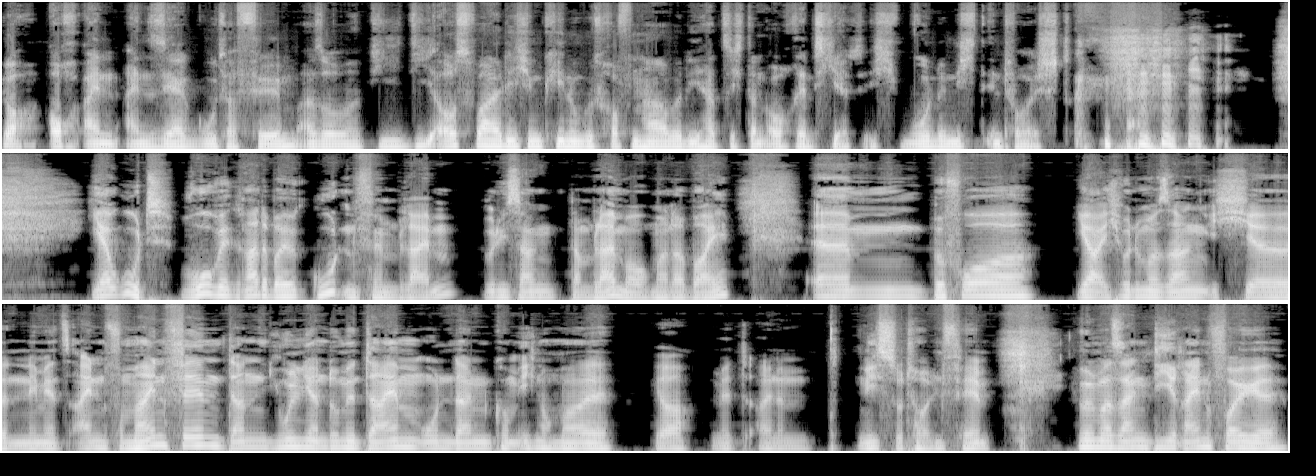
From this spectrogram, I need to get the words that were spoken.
ja, auch ein, ein sehr guter Film. Also die, die Auswahl, die ich im Kino getroffen habe, die hat sich dann auch rentiert. Ich wurde nicht enttäuscht. Ja gut, wo wir gerade bei guten Filmen bleiben, würde ich sagen, dann bleiben wir auch mal dabei. Ähm, bevor, ja, ich würde mal sagen, ich äh, nehme jetzt einen von meinen Filmen, dann Julian, du mit deinem und dann komme ich nochmal, ja, mit einem nicht so tollen Film. Ich würde mal sagen, die Reihenfolge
